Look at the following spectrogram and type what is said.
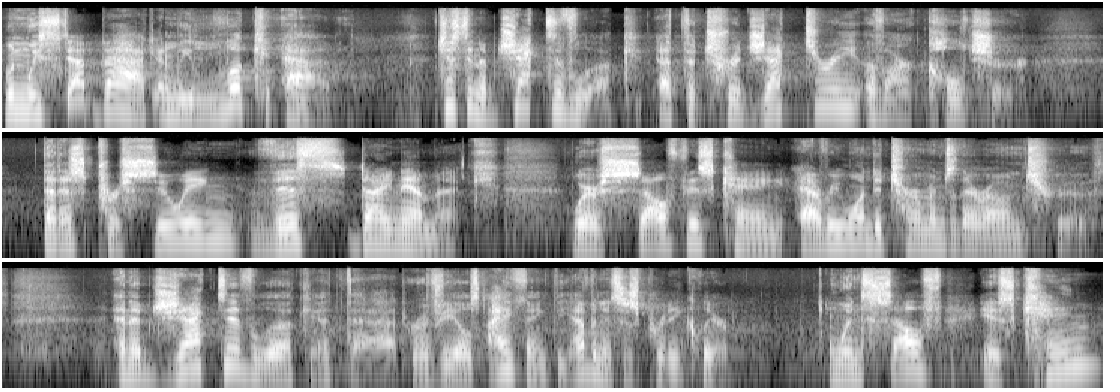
When we step back and we look at just an objective look at the trajectory of our culture, that is pursuing this dynamic where self is king, everyone determines their own truth. An objective look at that reveals, I think, the evidence is pretty clear. When self is king,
